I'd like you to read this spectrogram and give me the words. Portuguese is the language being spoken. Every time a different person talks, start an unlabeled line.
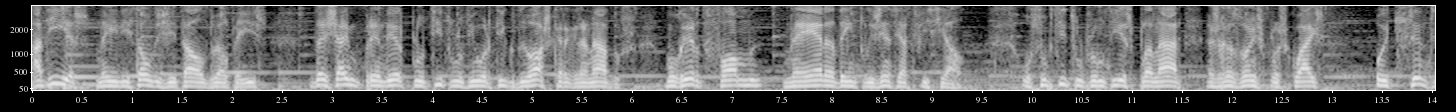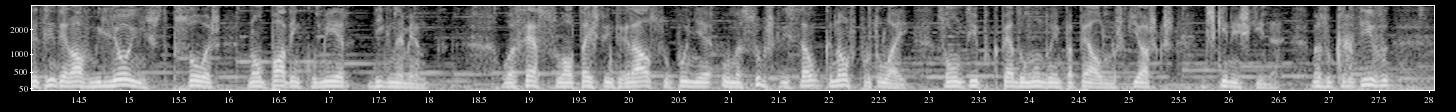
Há dias, na edição digital do El País, deixei-me prender pelo título de um artigo de Oscar Granados, Morrer de Fome na Era da Inteligência Artificial. O subtítulo prometia explanar as razões pelas quais 839 milhões de pessoas não podem comer dignamente. O acesso ao texto integral supunha uma subscrição que não esportulei. Sou um tipo que pede o mundo em papel nos quiosques de esquina em esquina. Mas o que retive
